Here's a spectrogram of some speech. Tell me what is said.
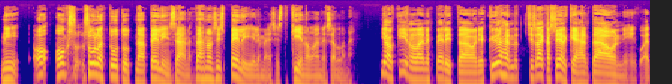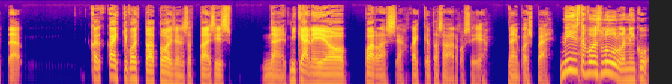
niin on, onko sulle tutut nämä pelin säännöt? Tämähän on siis peli ilmeisesti, kiinalainen sellainen. Joo, kiinalainen peli tämä on. Ja kyllähän, siis aika selkeähän tämä on, niin kuin, että ka- kaikki voittaa toisensa, tai siis näin, että mikään ei ole paras ja kaikki on tasa-arvoisia ja näin poispäin. Niin sitä voisi luulla, niin kuin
